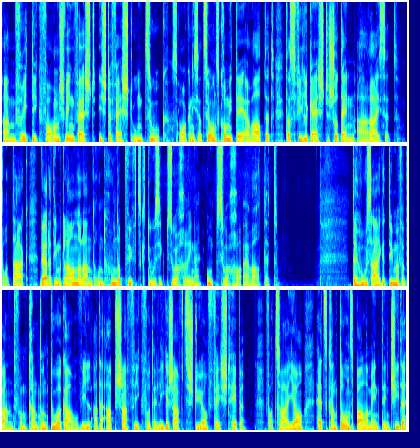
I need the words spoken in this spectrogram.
Am Freitag vor dem Schwingfest ist der Festumzug. Das Organisationskomitee erwartet, dass viele Gäste schon dann anreisen. Pro Tag werden im Glaunerland rund 150.000 Besucherinnen und Besucher erwartet. Der Hauseigentümerverband vom Kanton Thurgau will an der Abschaffung der Liegenschaftssteuer festheben. Vor zwei Jahren hat das Kantonsparlament entschieden,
